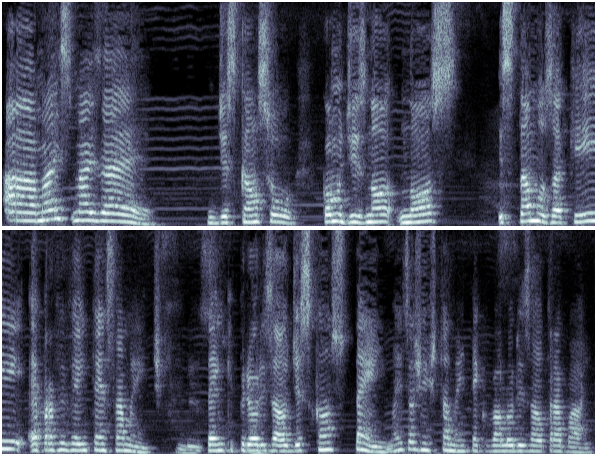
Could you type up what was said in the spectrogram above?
Ah, mas, mas é. Descanso, como diz, nós, nós estamos aqui é para viver intensamente. Isso. Tem que priorizar o descanso? Tem, mas a gente também tem que valorizar o trabalho.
